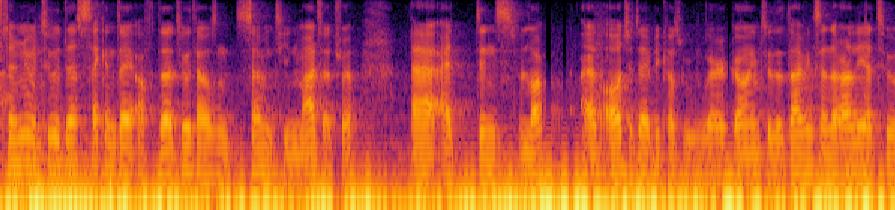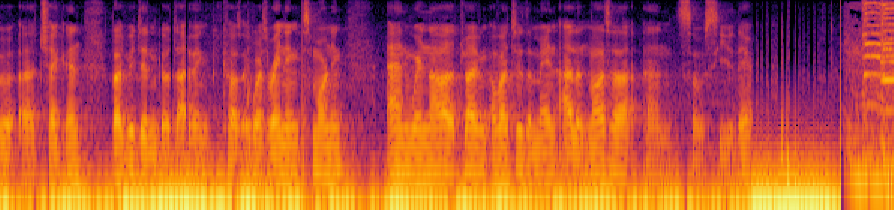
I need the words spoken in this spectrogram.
afternoon to the second day of the 2017 Malta trip. Uh, I didn't vlog at all today because we were going to the diving center earlier to uh, check in, but we didn't go diving because it was raining this morning. And we're now driving over to the main island Malta, and so see you there.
